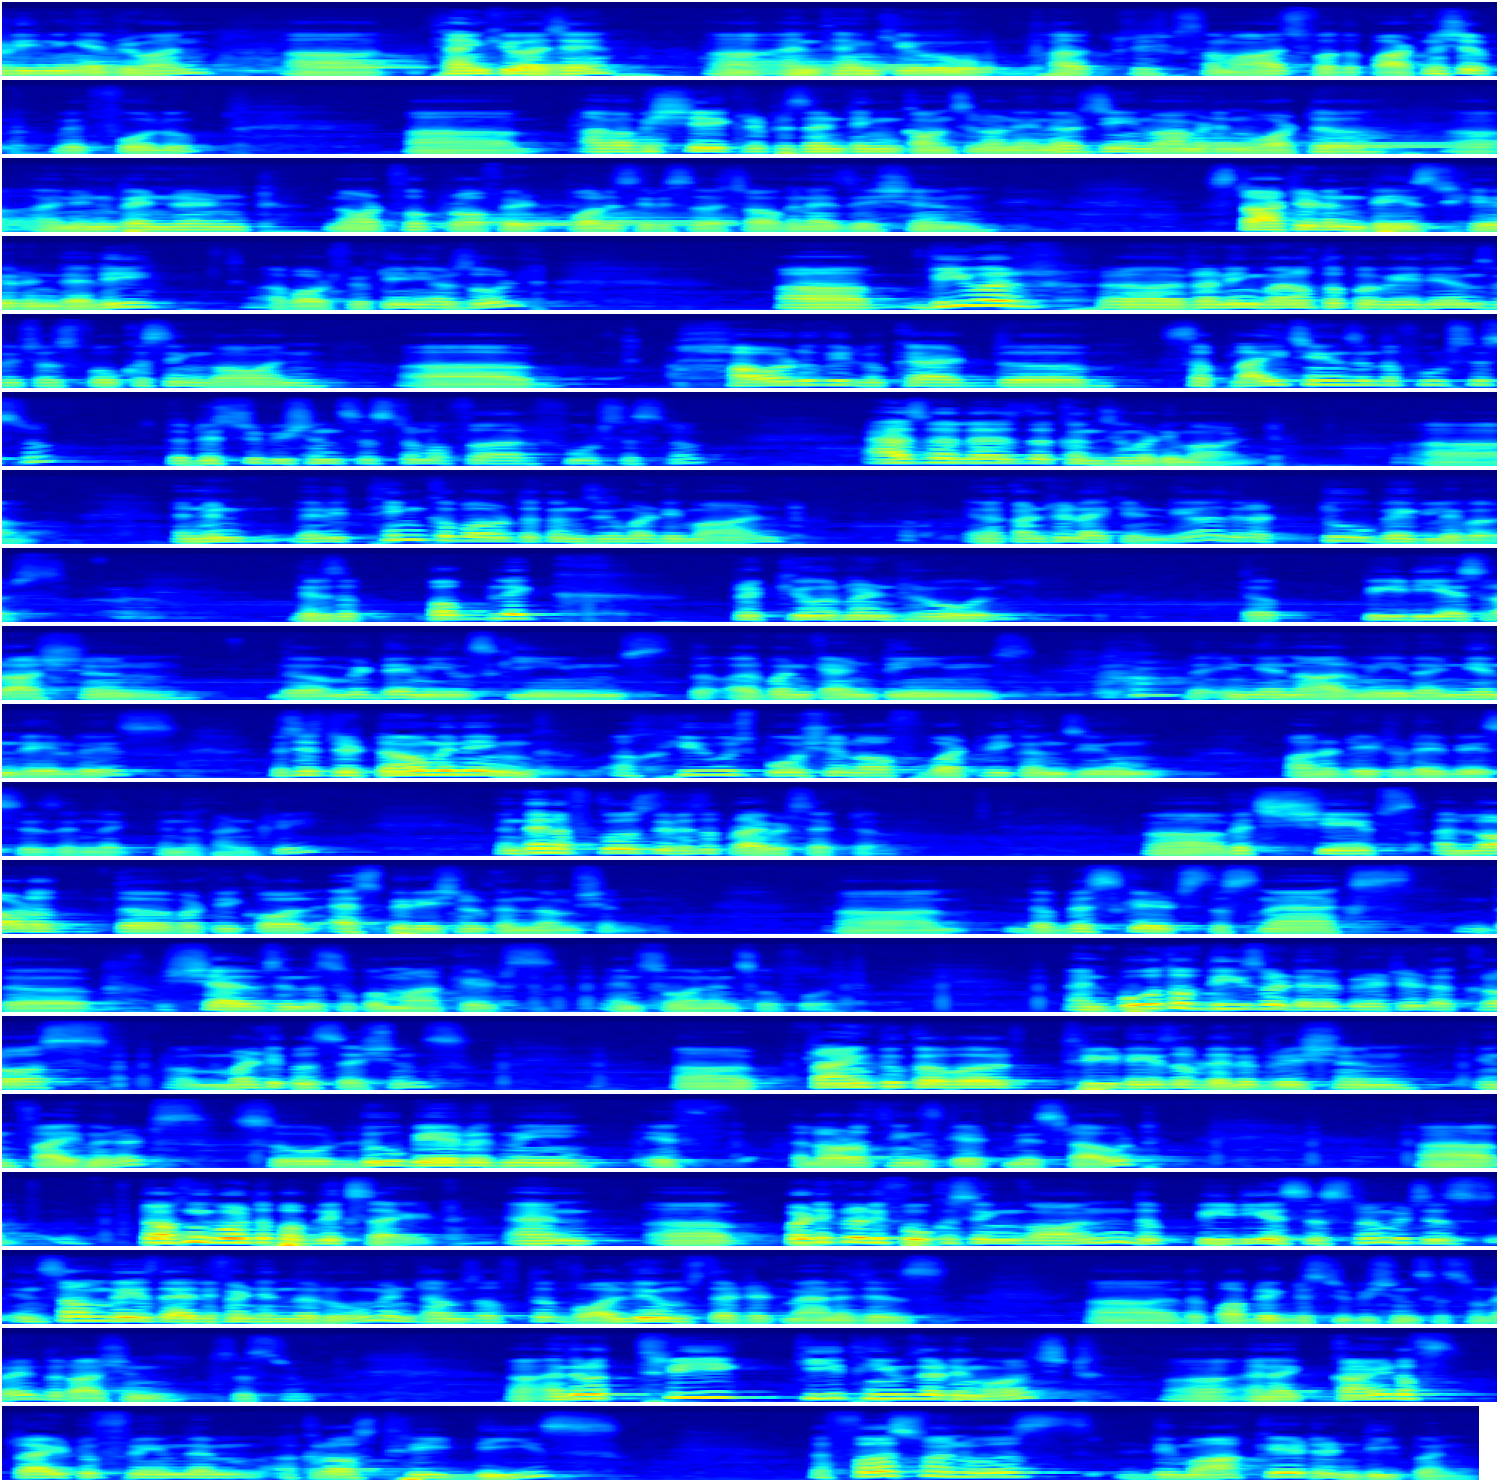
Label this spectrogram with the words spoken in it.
Good evening, everyone. Uh, thank you, Ajay, uh, and thank you, Bharat Samaj, for the partnership with FOLU. Uh, I'm Abhishek, representing Council on Energy, Environment and Water, uh, an independent, not-for-profit policy research organization, started and based here in Delhi, about 15 years old. Uh, we were uh, running one of the pavilions which was focusing on how do we look at the supply chains in the food system, the distribution system of our food system, as well as the consumer demand. Uh, and when, when we think about the consumer demand in a country like India, there are two big levers. There is a public procurement role, the PDS ration, the midday meal schemes, the urban canteens, the Indian Army, the Indian Railways, which is determining a huge portion of what we consume on a day-to-day basis in the, in the country. And then, of course, there is a private sector, uh, which shapes a lot of the what we call aspirational consumption. Uh, the biscuits, the snacks, the shelves in the supermarkets, and so on and so forth. And both of these were deliberated across uh, multiple sessions, uh, trying to cover three days of deliberation in five minutes. So do bear with me if a lot of things get missed out. Uh, talking about the public side, and uh, particularly focusing on the PDS system, which is in some ways the elephant in the room in terms of the volumes that it manages, the public distribution system, right, the ration system. Uh, and there were three key themes that emerged, uh, and I kind of tried to frame them across three Ds. The first one was demarcate and deepen.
